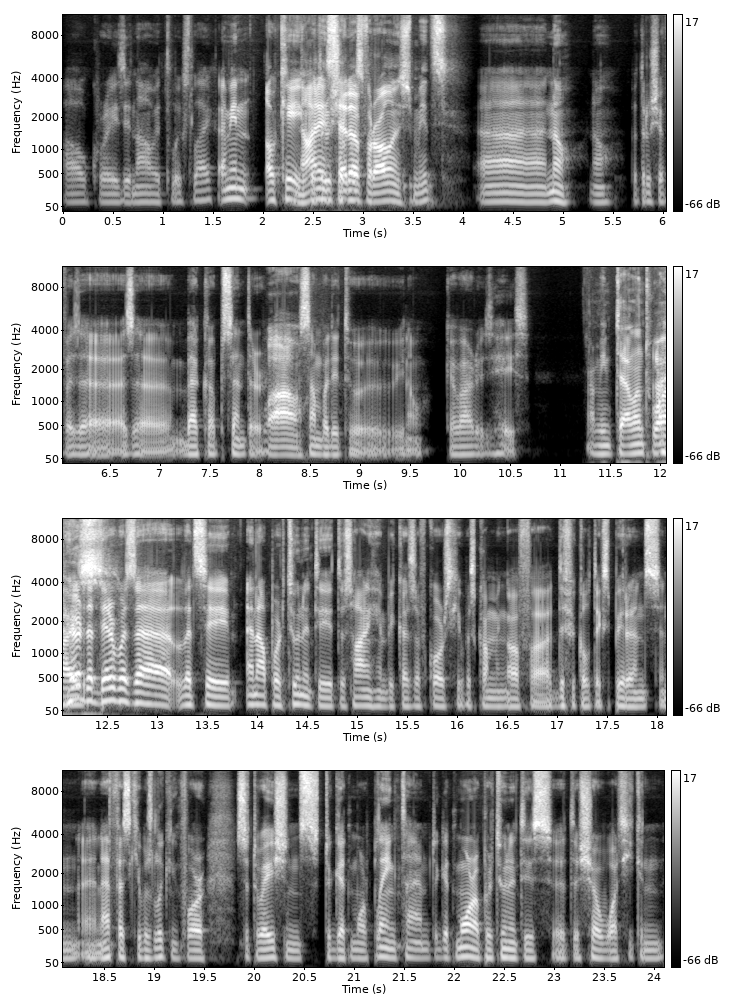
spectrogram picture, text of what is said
How crazy now it looks like. I mean, okay, not Petrusev instead of Roland Šmits. Uh, no, no. Petrusev as a as a backup center. Wow, somebody to you know Kevarrius Hayes. I mean, talent wise. I heard that there was a, let's say, an opportunity to sign him because, of course, he was coming off a difficult experience in, in Efes. He was looking for situations to get more playing time, to get more opportunities uh, to show what he can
